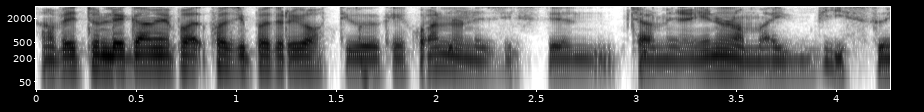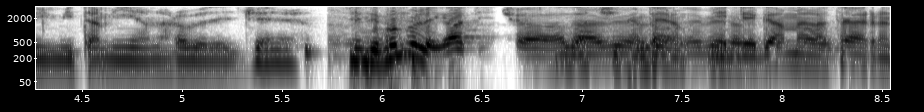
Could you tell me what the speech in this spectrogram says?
Avete un legame pa- quasi patriottico che qua non esiste, cioè almeno io non ho mai visto in vita mia una roba del genere. Siete proprio legati cioè, alla No, città. vero, vero, il legame alla terra,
